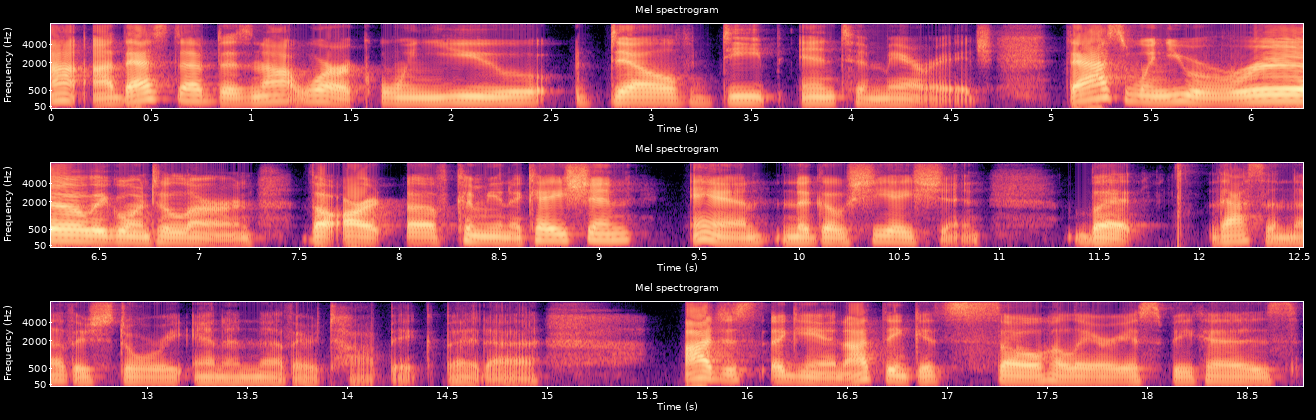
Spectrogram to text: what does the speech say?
uh-uh, that stuff does not work when you delve deep into marriage. That's when you're really going to learn the art of communication and negotiation. But that's another story and another topic. But uh, I just, again, I think it's so hilarious because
